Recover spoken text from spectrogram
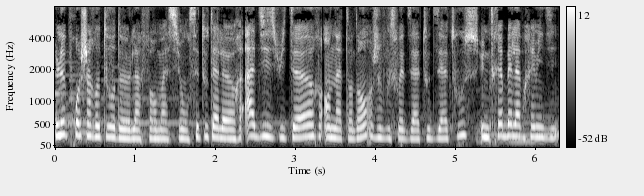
Le prochain retour de l'information, c'est tout à l'heure à 18h. En attendant, je vous souhaite à toutes et à tous une très belle après-midi.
